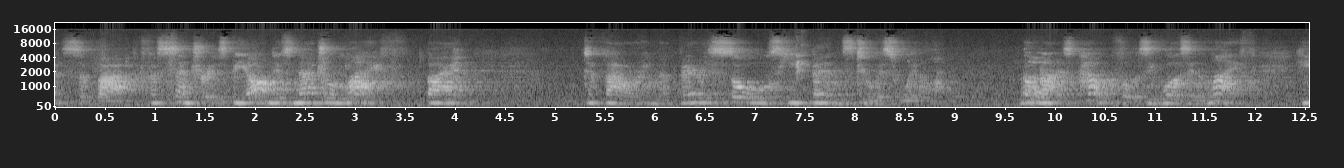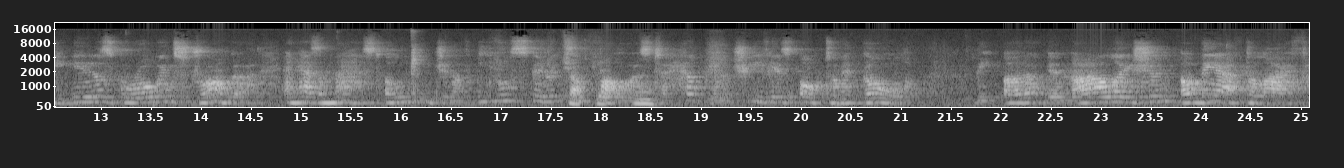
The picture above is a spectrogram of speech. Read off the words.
has survived for centuries beyond his natural life by devouring the very souls he bends to his will. Though Oh. not as powerful as he was in life, he is growing stronger and has amassed a legion of evil spirits and followers Mm. to help him achieve his ultimate goal the utter annihilation of the afterlife.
